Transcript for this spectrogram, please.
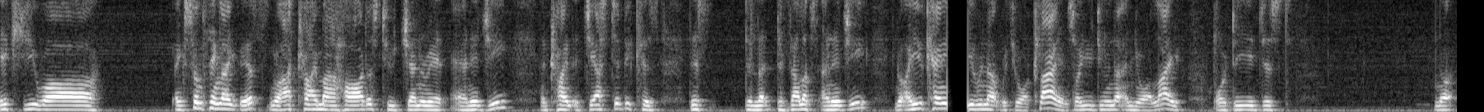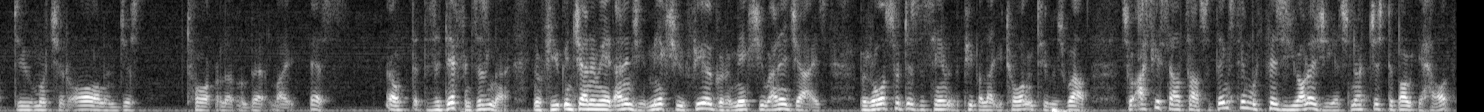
if you are like something like this, you know, I try my hardest to generate energy and trying to gesture because this de- develops energy. You know, are you kind of doing that with your clients? Are you doing that in your life? Or do you just not do much at all and just talk a little bit like this? You know, there's a difference, isn't there? You know, if you can generate energy, it makes you feel good, it makes you energized, but it also does the same to the people that you're talking to as well. So ask yourself that. So things to with physiology, it's not just about your health.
